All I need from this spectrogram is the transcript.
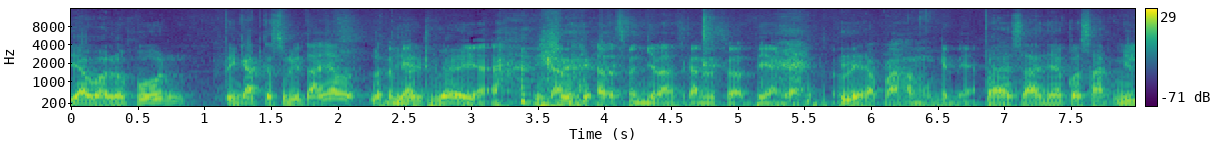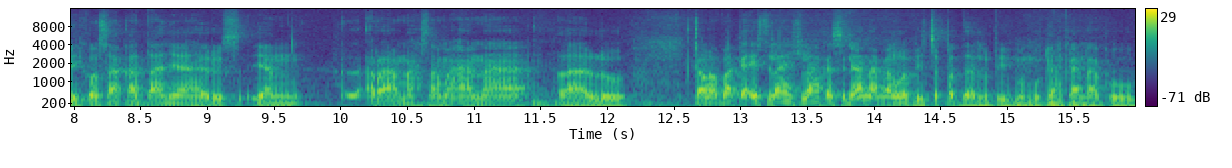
Ya walaupun tingkat kesulitannya lebih, A2 ya. Iya. Harus menjelaskan sesuatu yang nggak mereka Iya. paham mungkin ya. bahasanya kosa milih kosakatanya harus yang eh, ramah sama anak lalu kalau pakai istilah-istilah kesenian akan lebih cepat dan lebih memudahkan aku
